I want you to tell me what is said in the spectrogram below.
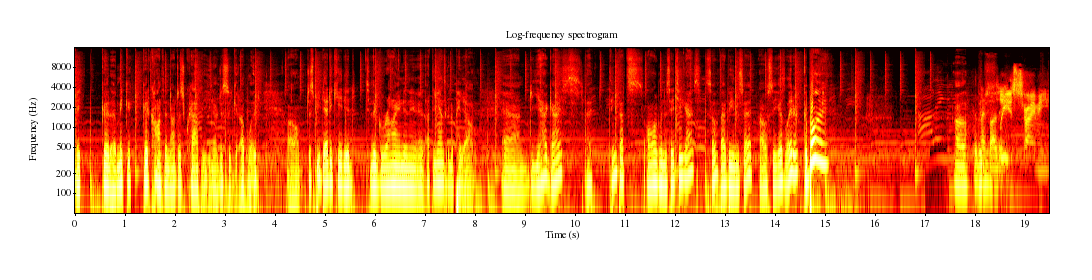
Make good uh, make good, good content not just crappy you know just so you can upload. Um, just be dedicated to the grind and at the end it's going to pay out. And yeah guys i think that's all i'm going to say to you guys. So that being said i'll see you guys later. Goodbye uh, my just... father. Please try me.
